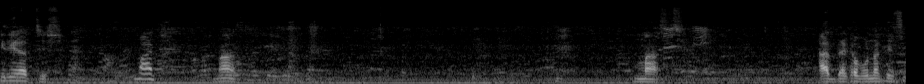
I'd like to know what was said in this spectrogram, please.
কি দিয়ে খাচ্ছিস মাছ। মাছ? মাছ। আর দেখাবো না কিছু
